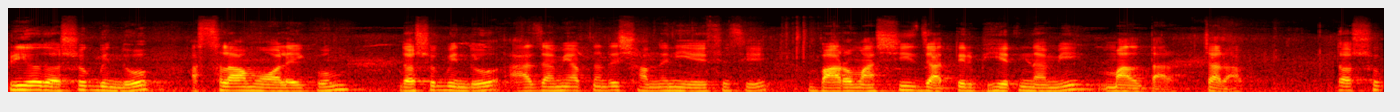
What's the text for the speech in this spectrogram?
প্রিয় দর্শকবিন্দু, আসসালামু আলাইকুম। দর্শকবিন্দু, আজ আমি আপনাদের সামনে নিয়ে এসেছি বারো মাসি জাতের ভিয়েতনামি মালতার চারা। দর্শক,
